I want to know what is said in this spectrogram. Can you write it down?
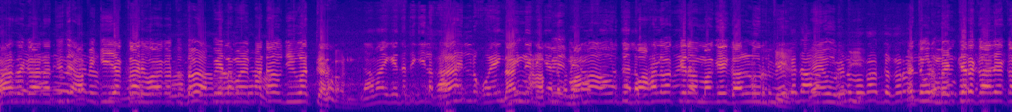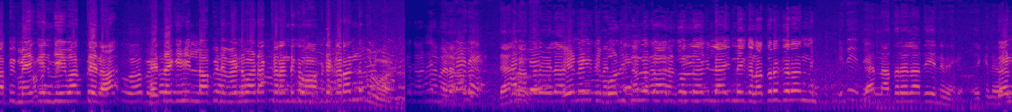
මාස ගානක් තියදී අපි කීයක් හරි හොයාගත්තු තමයි අපේ ළමයි පටව ජීවත් කරවන්නේ. ළමයි ගෙදරට ගිහලා කඩේල්ල කොහෙන් දැන් අපි මම අවුරුදු 15ක් වෙනවා මගේ ගල් වෘත්තිය. මේ වෘත්තිය. එතකොට මෙච්චර කාලයක් අපි මේකෙන් ජීවත් වෙලා හෙට ගිහිල්ලා අපිට වෙන වැඩක් කරන්න කිව්වම අපිට කරන්න පුළුවන්. එන ඉතින් පොලිස් නිලධාරීගොල්ලෝ ඇවිල්ලා ආයි මේක නතර කරන්නේ. දැන් නතර වෙලා තියෙන්නේ මේක. ඒ කියන්නේ දැන්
